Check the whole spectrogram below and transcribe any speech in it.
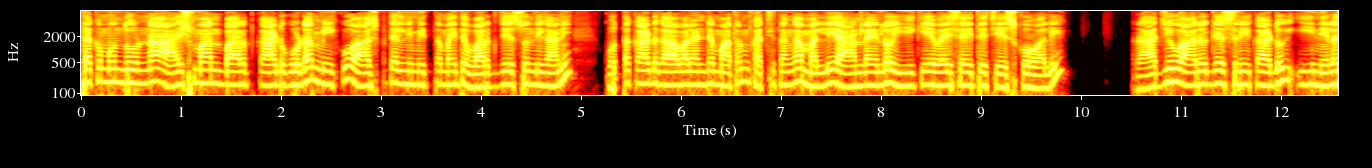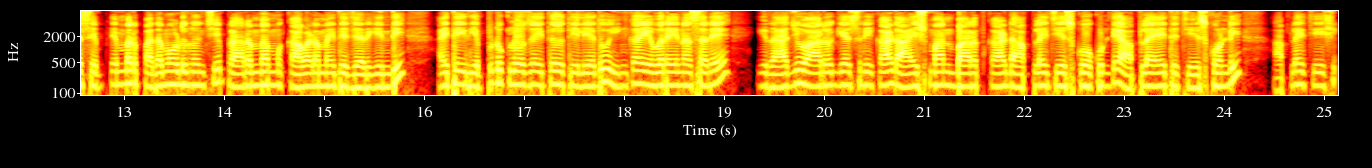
ఇంతకుముందు ఉన్న ఆయుష్మాన్ భారత్ కార్డు కూడా మీకు హాస్పిటల్ నిమిత్తం అయితే వర్క్ చేస్తుంది కానీ కొత్త కార్డు కావాలంటే మాత్రం ఖచ్చితంగా మళ్ళీ ఆన్లైన్లో ఈ కేవైసీ అయితే చేసుకోవాలి. రాజీవ్ ఆరోగ్యశ్రీ కార్డు ఈ నెల సెప్టెంబర్ పదమూడు నుంచి ప్రారంభం కావడం అయితే జరిగింది. అయితే ఇది ఎప్పుడు క్లోజ్ అవుతుందో తెలియదు. ఇంకా ఎవరైనా సరే ఈ Rajiv Arogyasri card Ayushman Bharat card apply చేసుకోకుంటే అప్లై అయితే చేసుకోండి. అప్లై చేసి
